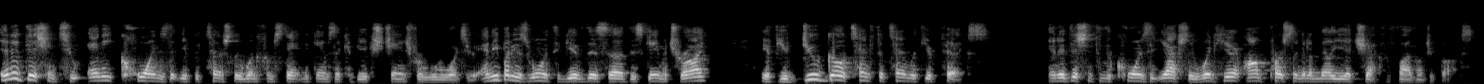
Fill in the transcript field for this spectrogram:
in addition to any coins that you potentially win from statement games that can be exchanged for rewards here anybody who's willing to give this uh, this game a try if you do go 10 for 10 with your picks, in addition to the coins that you actually win here, I'm personally going to mail you a check for 500 bucks.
